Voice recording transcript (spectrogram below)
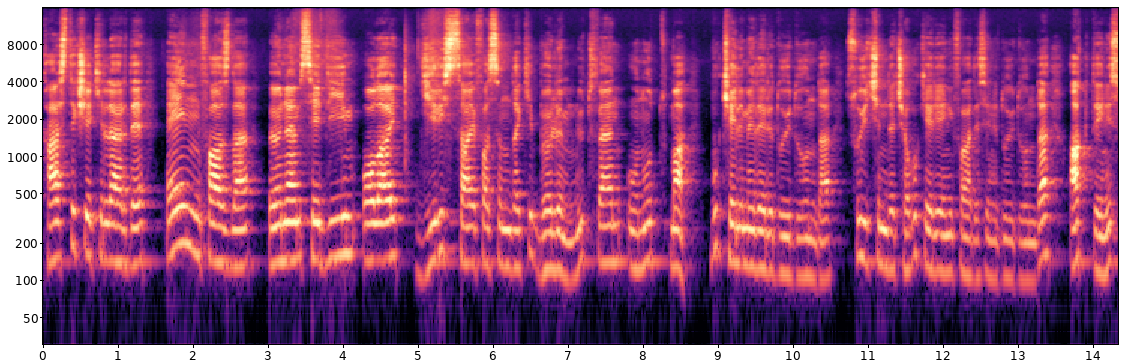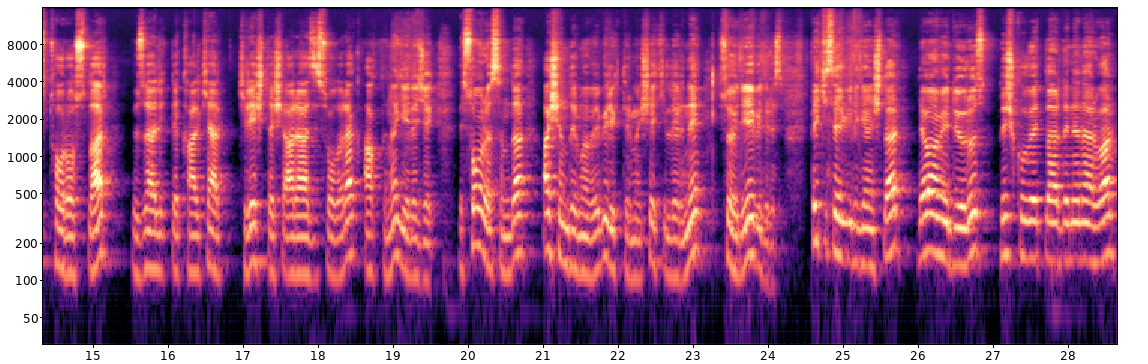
karstik şekillerde en fazla önemsediğim olay giriş sayfasındaki bölüm. Lütfen unutma. Bu kelimeleri duyduğunda, su içinde çabuk eriyen ifadesini duyduğunda Akdeniz, Toroslar, özellikle kalker kireç taşı arazisi olarak aklına gelecek. Ve sonrasında aşındırma ve biriktirme şekillerini söyleyebiliriz. Peki sevgili gençler devam ediyoruz. Dış kuvvetlerde neler var?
